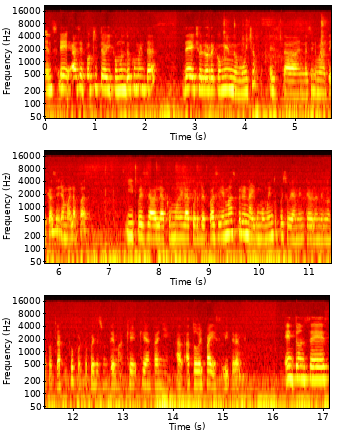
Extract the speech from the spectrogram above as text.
eh, hace poquito vi como un documental, de hecho lo recomiendo mucho, está en la Cinemateca, se llama La Paz y pues habla como del acuerdo de paz y demás, pero en algún momento pues obviamente hablan del narcotráfico porque pues es un tema que, que atañe a, todo el país literalmente. Entonces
